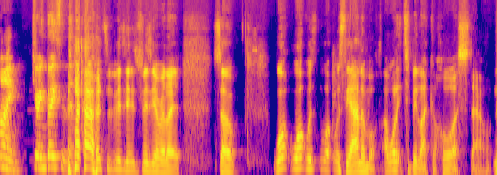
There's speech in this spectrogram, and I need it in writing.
time during both of them. it's a physio, it's physio related. So, what what was what was the animal? I want it to be like a horse now.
